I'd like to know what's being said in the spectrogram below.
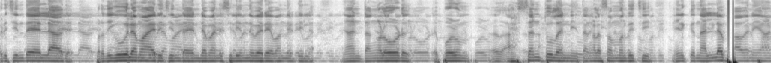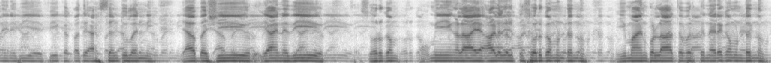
ഒരു ചിന്തയല്ലാതെ പ്രതികൂലമായ ഒരു ചിന്ത എന്റെ മനസ്സിൽ ഇന്ന് വരെ വന്നിട്ടില്ല. ഞാൻ തങ്ങളോട് എപ്പോഴും അഹ്സൻ തുലന്നി തങ്ങളെ സംബന്ധിച്ച് എനിക്ക് നല്ല ഭാവനയാണ് നബിയെ. ഫീക ഖദ് അഹ്സൻ തുലന്നി യാ ബഷീർ യാ നദീർ സ്വർഗം മുഅ്മിനീങ്ങളായ ആളുകൾക്ക് സ്വർഗമുണ്ടെന്നും ഈമാൻ കൊള്ളാത്തവർക്ക് നരകമുണ്ടെന്നും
